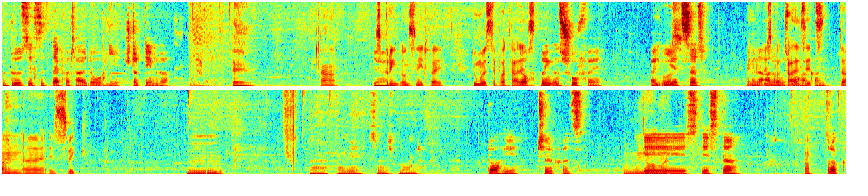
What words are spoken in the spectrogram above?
Und du setzt jetzt dein Portal da hier, statt dem da. Ah, das Ja. bringt uns nicht viel. Du musst der Portal Doch, jetzt, bringt uns schon viel. Weil was? jetzt, wenn keine du das Ahnung, Portal sitzt, dann äh, ist es weg. hm. Ah, okay, so nicht gemeint. Da hier, chill kurz. Mhm. Das, das da. Zurück.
